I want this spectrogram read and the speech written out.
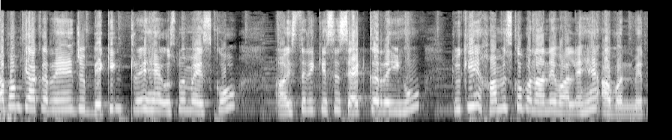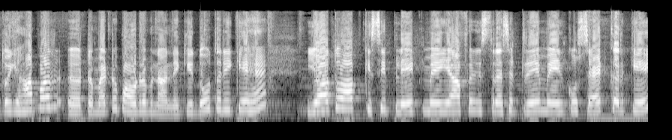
अब हम क्या कर रहे हैं, जो बेकिंग ट्रे है, उसमें मैं इसको इस तरीके से सेट कर रही हूँ, क्योंकि हम इसको बनाने वाले हैं अवन में। तो यहाँ पर टोमेटो पाउडर बनाने के दो तरीके हैं। या तो आप किसी प्लेट में या फिर इस तरह से ट्रे में इनको सेट करके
